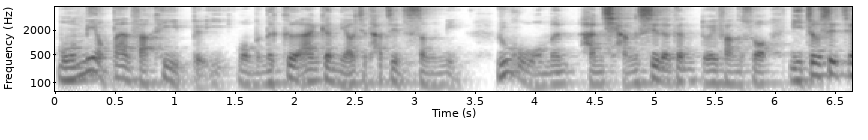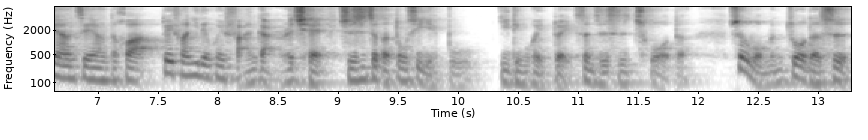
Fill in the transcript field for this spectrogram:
我们没有办法可以比我们的个案更了解他自己的生命。如果我们很强势的跟对方说你就是这样这样的话，对方一定会反感，而且其实这个东西也不一定会对，甚至是错的。所以我们做的是，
